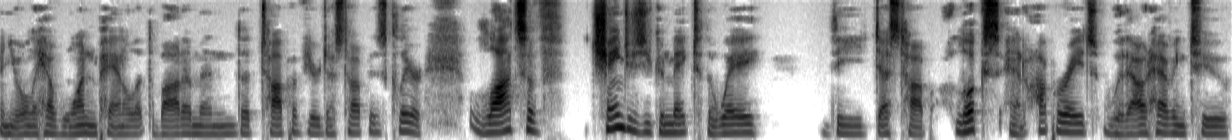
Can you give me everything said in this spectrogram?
and you only have one panel at the bottom and the top of your desktop is clear. Lots of changes you can make to the way the desktop looks and operates without having to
